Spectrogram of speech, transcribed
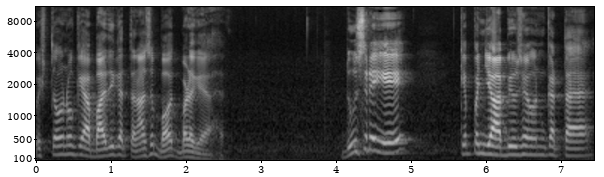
पश्तूनों की आबादी का तनासब बहुत बढ़ गया है। दूसरे ये कि पंजाबी उसे उन करता है,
